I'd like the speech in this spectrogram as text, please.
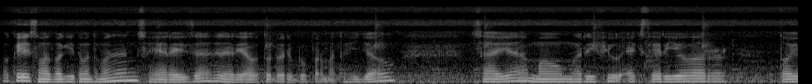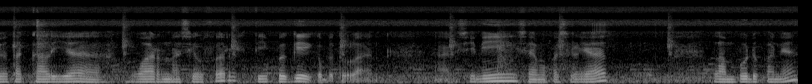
Oke, selamat pagi teman-teman. Saya Reza dari Auto 2000 Permata Hijau. Saya mau mereview eksterior Toyota Calya warna silver tipe G kebetulan. Nah, di sini saya mau kasih lihat lampu depannya.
